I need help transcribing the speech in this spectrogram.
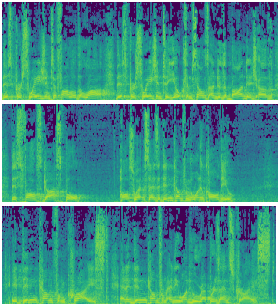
This persuasion to follow the law. This persuasion to yoke themselves under the bondage of this false gospel. Paul says it didn't come from the one who called you. It didn't come from Christ, and it didn't come from anyone who represents Christ.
